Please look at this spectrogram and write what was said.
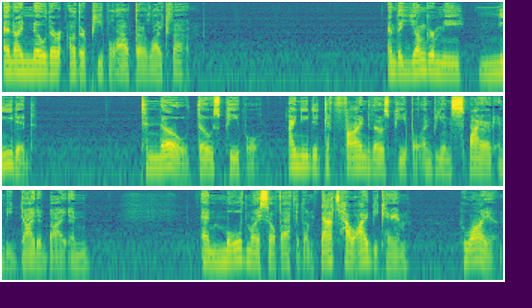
And I know there are other people out there like that. And the younger me needed to know those people. I needed to find those people and be inspired and be guided by and and mold myself after them. That's how I became who I am.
